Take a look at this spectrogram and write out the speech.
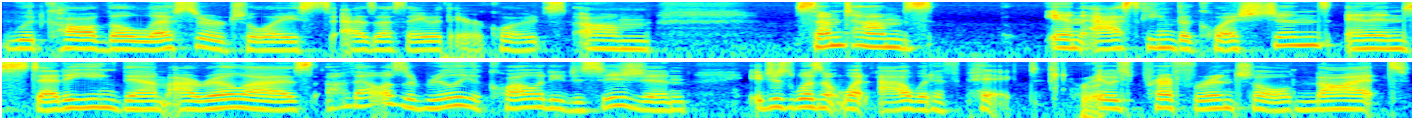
would call the lesser choice, as I say with air quotes, um, sometimes in asking the questions and in studying them, I realize, oh, that was a really a quality decision. It just wasn't what I would have picked. Right. It was preferential, not,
